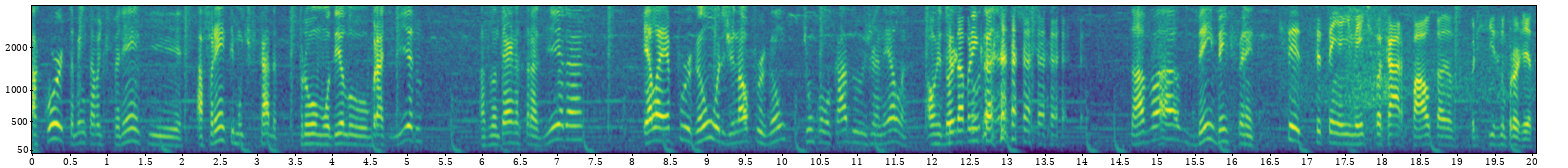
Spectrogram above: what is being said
a cor também estava diferente, a frente modificada para o modelo brasileiro, as lanternas traseiras. Ela é furgão, original furgão, tinham colocado janela ao redor Você tá brincando? Tava bem, bem diferente que você tem aí em mente para cara, falta, precisa no projeto?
